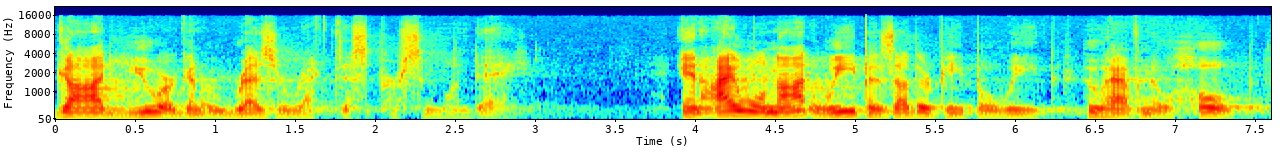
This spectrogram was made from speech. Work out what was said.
God, you are going to resurrect this person one day. And I will not weep as other people weep who have no hope,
